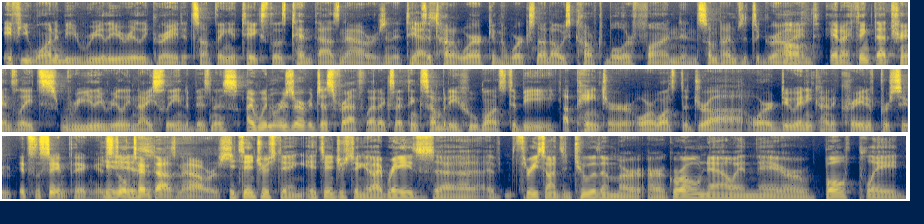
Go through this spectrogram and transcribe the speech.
if you want to be really, really great at something, it takes those ten thousand hours and it takes Yes. a ton of work, and the work's not always comfortable or fun, and sometimes it's a grind. And I think that translates really, really nicely into business. I wouldn't reserve it just for athletics. I think somebody who wants to be a painter or wants to draw or do any kind of creative pursuit, it's the same thing. It's It still is. ten thousand hours. It's interesting. It's interesting. I raise uh, three sons, and two of them are, are grown now, and they're both played,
